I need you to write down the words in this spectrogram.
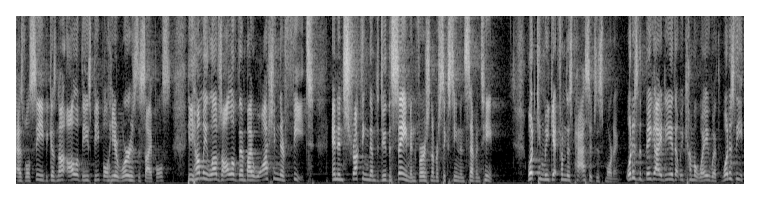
as we'll see, because not all of these people here were his disciples. He humbly loves all of them by washing their feet and instructing them to do the same in verse number 16 and 17. What can we get from this passage this morning? What is the big idea that we come away with? What is the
